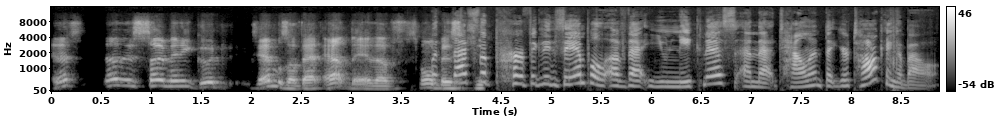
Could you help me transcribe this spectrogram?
and that's no, there's so many good examples of that out there. The small but business. That's the perfect example of that uniqueness and that talent that you're talking about.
